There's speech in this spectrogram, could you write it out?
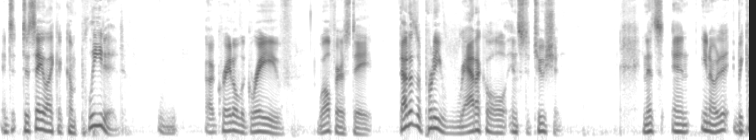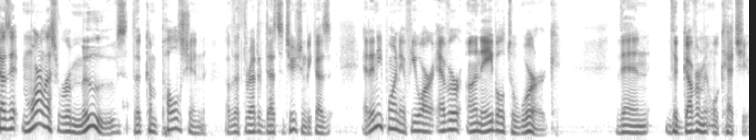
and to, to say like a completed a cradle to grave welfare state, that is a pretty radical institution. And it's and you know because it more or less removes the compulsion of the threat of destitution because at any point if you are ever unable to work then the government will catch you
